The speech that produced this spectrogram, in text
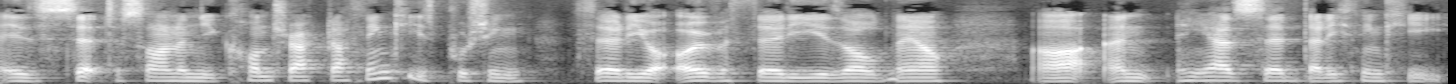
is set to sign a new contract. I think he's pushing 30 or over 30 years old now, uh, and he has said that he think he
